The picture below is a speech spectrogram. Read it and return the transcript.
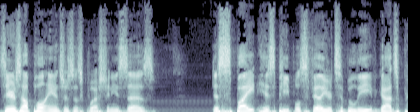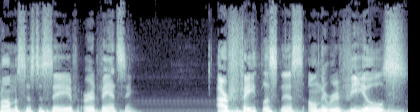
So here's how Paul answers this question. He says, Despite his people's failure to believe, God's promises to save are advancing. Our faithlessness only reveals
